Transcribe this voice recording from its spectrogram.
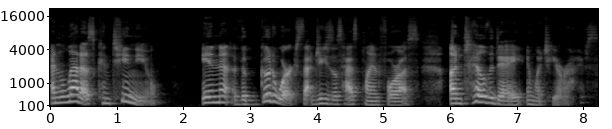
and let us continue in the good works that Jesus has planned for us until the day in which he arrives.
